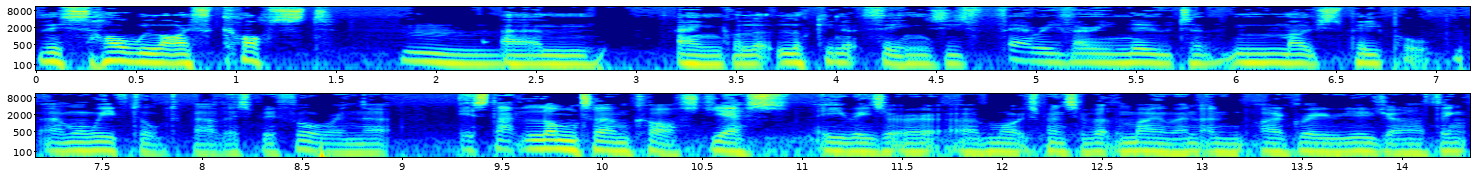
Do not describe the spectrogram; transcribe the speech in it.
This whole life cost um, angle at looking at things is very, very new to most people. and when we've talked about this before, in that it's that long-term cost. Yes, EVs are, are more expensive at the moment, and I agree with you, Jon. I think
